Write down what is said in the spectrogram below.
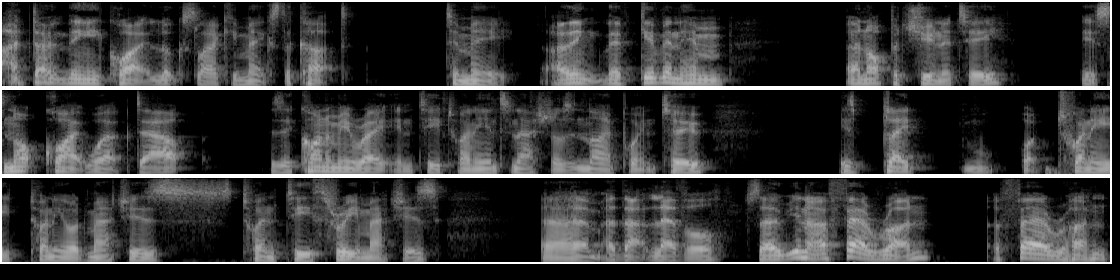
I don't think he quite looks like he makes the cut. To me, I think they've given him an opportunity it's not quite worked out. His economy rate in T20 internationals is 9.2. He's played, what, 20, 20 odd matches, 23 matches um, at that level. So, you know, a fair run, a fair run.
